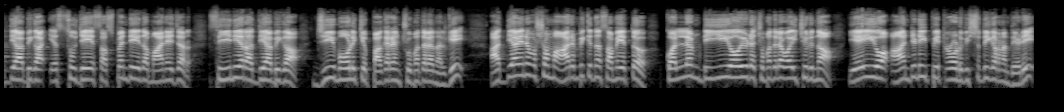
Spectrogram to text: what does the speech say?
അധ്യാപിക എസ് സുജയെ സസ്പെൻഡ് ചെയ്ത മാനേജർ സീനിയർ അധ്യാപിക ജി മോളിക്ക് പകരം ചുമതല നൽകി. അധ്യയന വർഷം ആരംഭിക്കുന്ന സമയത്ത് കൊല്ലം ഡിഇഒയുടെ ചുമതല വഹിച്ചിരുന്ന എഇഒ ആന്റണി പീറ്ററോട് വിശദീകരണം തേടി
